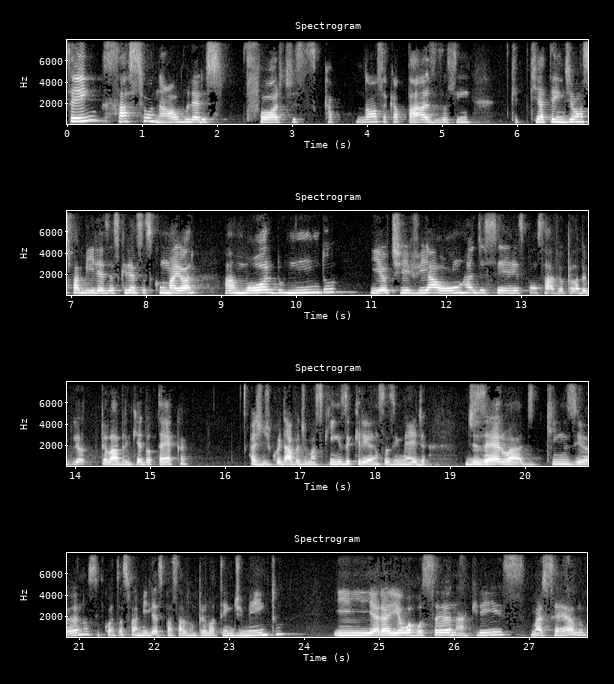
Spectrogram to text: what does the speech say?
sensacional, mulheres fortes, cap nossa, capazes, assim, que, que atendiam as famílias e as crianças com o maior amor do mundo. E eu tive a honra de ser responsável pela, pela brinquedoteca. A gente cuidava de umas 15 crianças, em média, de 0 a 15 anos, enquanto as famílias passavam pelo atendimento. E era eu, a Rossana, a Cris, Marcelo,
